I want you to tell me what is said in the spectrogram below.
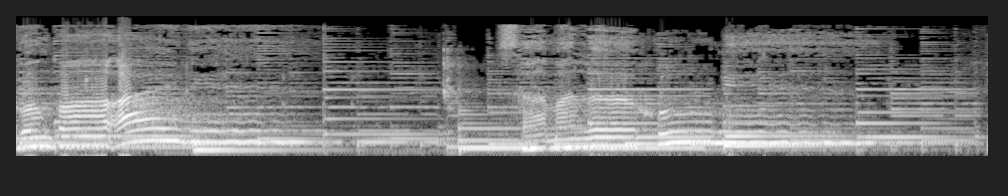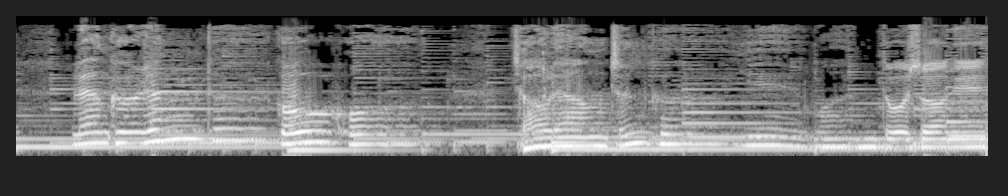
月光把爱恋洒满了湖面，两个人的篝火照亮整个夜晚。多少年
